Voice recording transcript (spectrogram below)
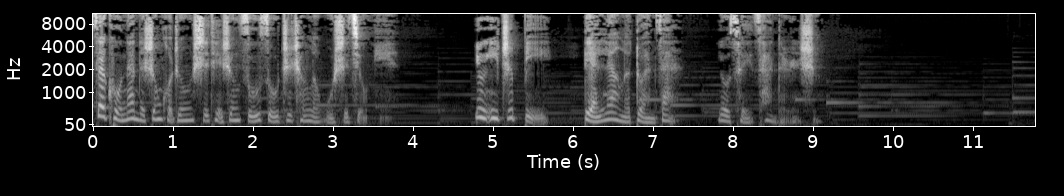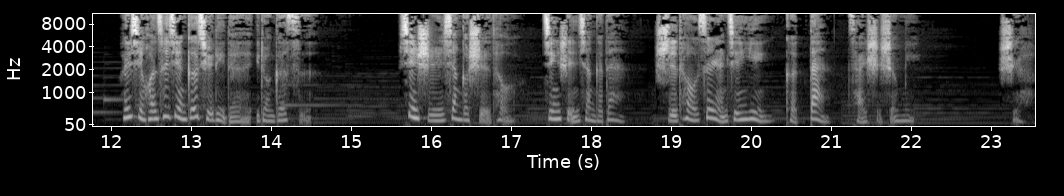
在苦难的生活中，史铁生足足支撑了五十九年，用一支笔点亮了短暂又璀璨的人生。很喜欢崔健歌曲里的一段歌词。现实像个石头，精神像个蛋。石头虽然坚硬，可蛋才是生命。是啊，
